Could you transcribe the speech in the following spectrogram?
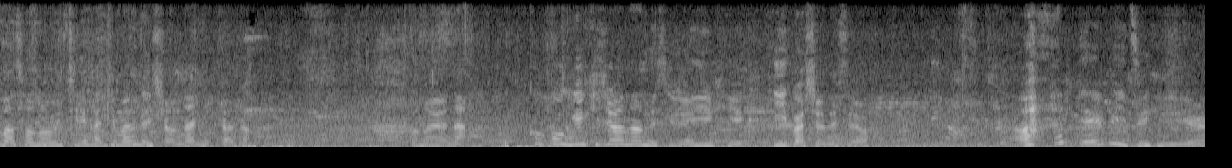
まあ、そのうち始まるでしょう。何かが。このような。ここ劇場なんですよ。いい日。いい場所ですよ。あデビーズ here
